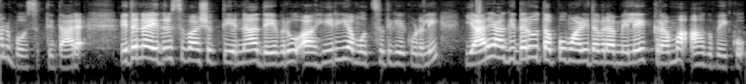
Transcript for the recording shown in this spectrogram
ಅನುಭವಿಸುತ್ತಿದ್ದಾರೆ. ಇದನ್ನ ಎದುರಿಸುವ ಶಕ್ತಿಯನ್ನ ದೇವರು ಆ ಹಿರಿಯ ಮುತ್ಸದಿಗೆ ಕೊಡಲಿ. ಯಾರೇ ಆಗಿದ್ದರೂ ತಪ್ಪು ಮಾಡಿದವರ ಮೇಲೆ ಕ್ರಮ ಆಗಬೇಕು.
